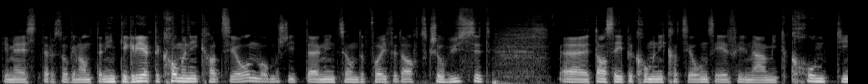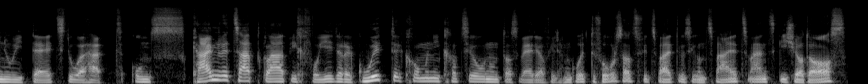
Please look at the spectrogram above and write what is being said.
gemäß der sogenannten integrierten Kommunikation, wo wir seit 1985 schon wissen, äh, dass eben Kommunikation sehr viel mehr mit Kontinuität zu tun hat. Und das Geheimrezept, glaube ich, von jeder guten Kommunikation, und das wäre ja vielleicht ein guter Vorsatz für 2022, ist ja das,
